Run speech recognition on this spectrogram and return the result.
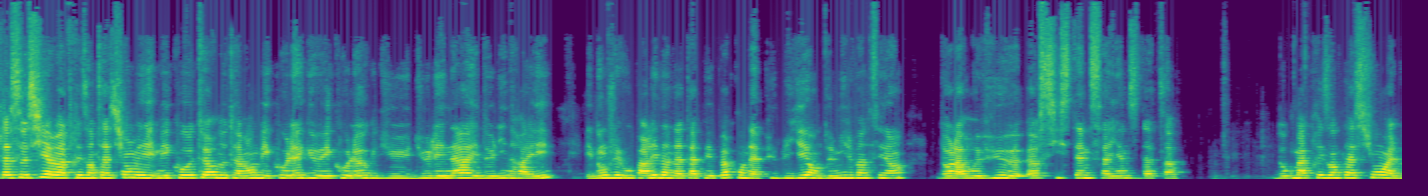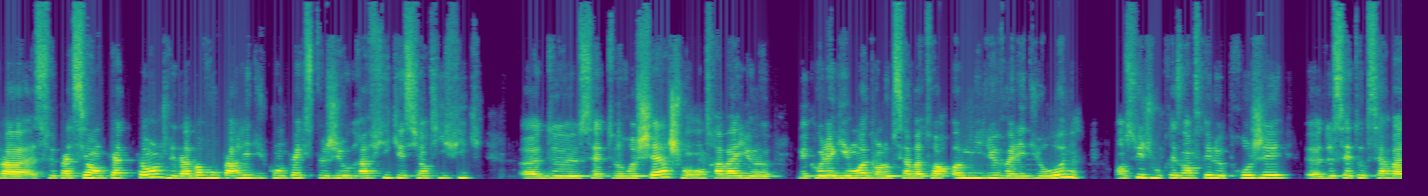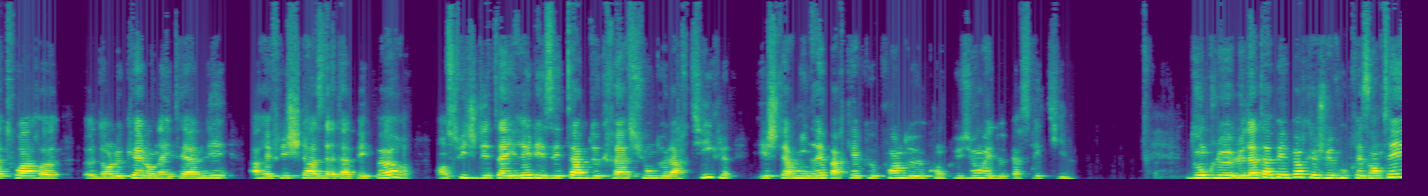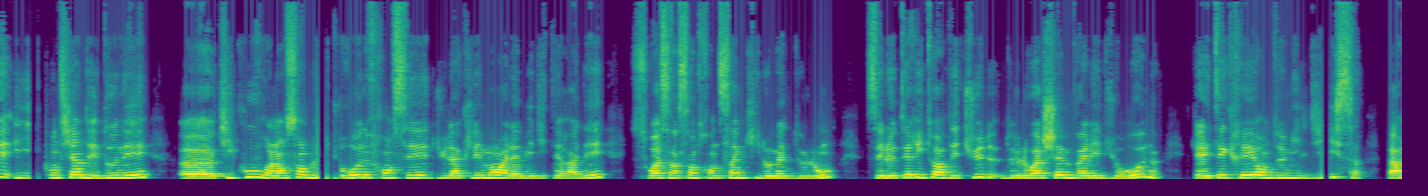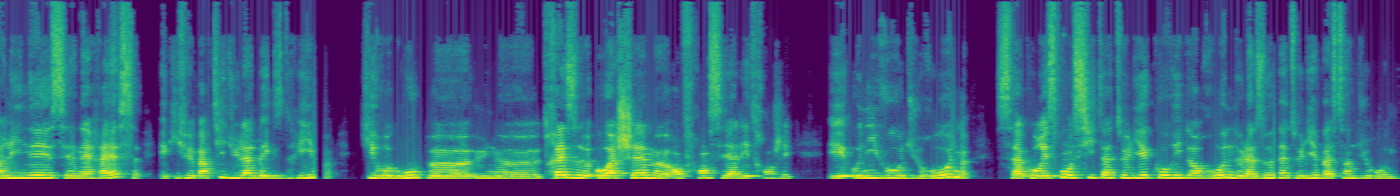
j'associe à ma présentation mes, co-auteurs, notamment mes collègues écologues du, du LENA et de l'INRAE. Et donc, je vais vous parler d'un data paper qu'on a publié en 2021 dans la revue euh, Earth System Science Data. Donc, ma présentation, elle va se passer en quatre temps. Je vais d'abord vous parler du contexte géographique et scientifique euh, de cette recherche. On, travaille, euh, mes collègues et moi, dans l'observatoire Homme-Milieu Vallée du Rhône. Ensuite, je vous présenterai le projet de cet observatoire dans lequel on a été amené à réfléchir à ce data paper. Ensuite, je détaillerai les étapes de création de l'article et je terminerai par quelques points de conclusion et de perspective. Donc, le, data paper que je vais vous présenter, il contient des données euh, qui couvrent l'ensemble du Rhône français, du lac Léman à la Méditerranée, soit 535 km de long. C'est le territoire d'étude de l'OHM Vallée du Rhône, qui a été créé en 2010 par l'INE CNRS et qui fait partie du LabEx Dream, qui regroupe euh, une 13 OHM en France et à l'étranger. Et au niveau du Rhône, ça correspond au site atelier Corridor Rhône de la zone atelier bassin du Rhône.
